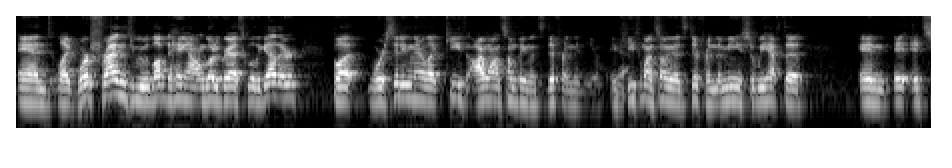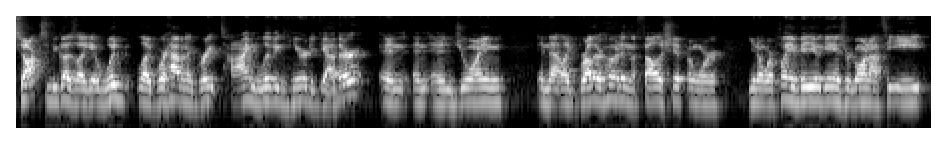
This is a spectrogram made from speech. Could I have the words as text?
And like, we're friends. We would love to hang out and go to grad school together. But we're sitting there like, Keith, I want something that's different than you, and Yeah. Keith wants something that's different than me. So we have to. And it, it sucks because like it would like we're having a great time living here together and, and, and enjoying in that like brotherhood and the fellowship and we're you know we're playing video games we're going out to eat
